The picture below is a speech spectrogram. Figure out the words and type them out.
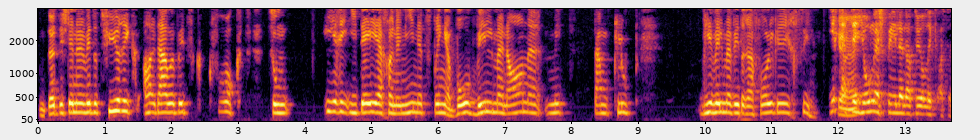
Und dort ist dann wieder die Führung halt auch ein bisschen gefragt, um ihre Ideen können reinzubringen. Wo will man an mit dem Club? Wie will man wieder erfolgreich sein? Ich glaube, die Jungen spielen natürlich, also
